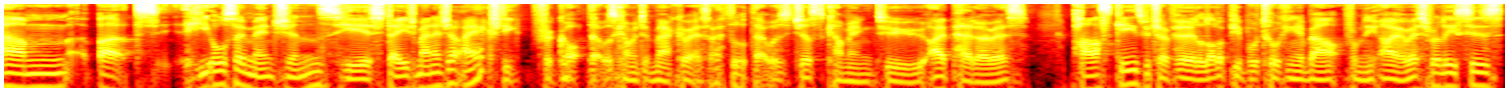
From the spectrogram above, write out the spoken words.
Um, but he also mentions here Stage Manager. I actually forgot that was coming to macOS. I thought that was just coming to iPad OS. Passkeys, which I've heard a lot of people talking about from the iOS releases.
